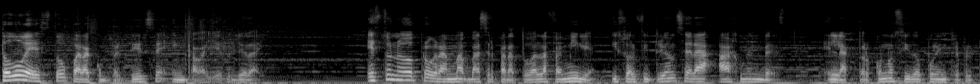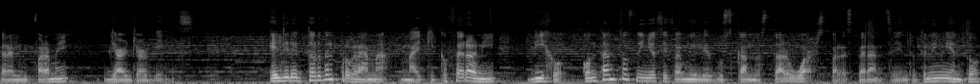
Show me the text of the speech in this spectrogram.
Todo esto para convertirse en caballeros Jedi. Este nuevo programa va a ser para toda la familia y su anfitrión será Ahmed Best, el actor conocido por interpretar al infame Jar Jar Binks. El director del programa, Mikey Coferoni, dijo, con tantos niños y familias buscando Star Wars para esperanza y entretenimiento,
